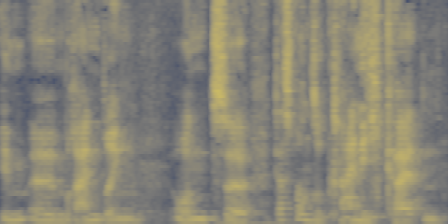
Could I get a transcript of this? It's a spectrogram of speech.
im, äh, reinbringen. Und äh, das waren so Kleinigkeiten.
